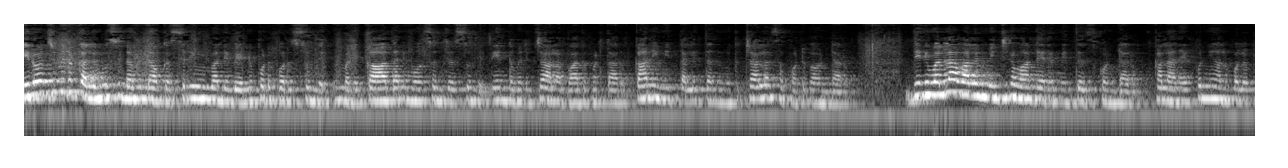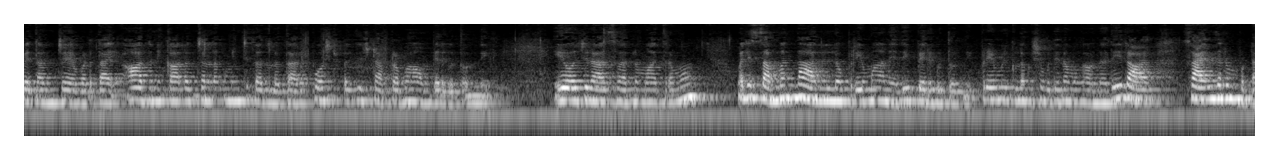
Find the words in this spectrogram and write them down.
ఈ రోజు మీరు కళ్ళు మూసి ఒక స్త్రీ మిమ్మల్ని వెన్నుపొడి పరుస్తుంది మిమ్మల్ని కాదని మోసం చేస్తుంది. దీంతో మీరు చాలా బాధపడతారు. కానీ మీ తల్లిదండ్రులు మీకు చాలా సపోర్ట్గా ఉంటారు. దీనివల్ల వాళ్ళని మించిన వాళ్ళని మీరు తెలుసుకుంటారు. కళా నైపుణ్యాలు బలోపేతం చేయబడతాయి. ఆధునిక ఆలోచనలకు మించి కదులుతారు. పోస్ట్ ప్రతిష్ట ప్రభావం పెరుగుతుంది. ఈ రోజు రాశివారిలో మాత్రము మరి సంబంధాలలో ప్రేమ అనేది పెరుగుతుంది. ప్రేమికులకు శుభదినముగా ఉన్నది. రా సాయంత్రం పూట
